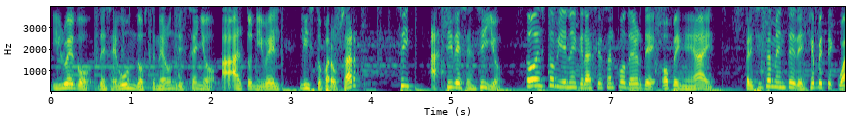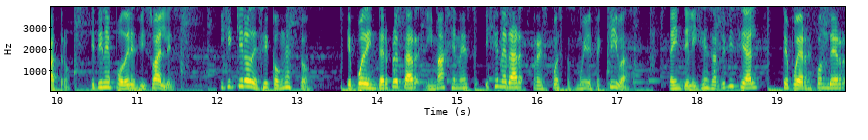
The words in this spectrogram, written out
y luego de segundos tener un diseño a alto nivel listo para usar? Sí, así de sencillo. Todo esto viene gracias al poder de OpenAI, precisamente de GPT-4, que tiene poderes visuales. ¿Y qué quiero decir con esto? Que puede interpretar imágenes y generar respuestas muy efectivas. La inteligencia artificial te puede responder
